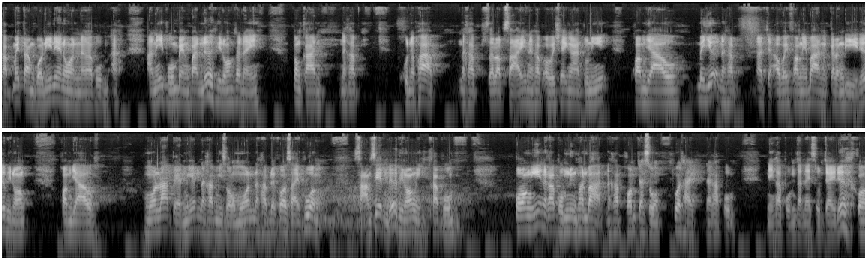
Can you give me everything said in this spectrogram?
ครับไม่ต่ำกว่านี้แน่นอนนะครับ ผมอะอันนี้ผมแบ่งปันเด้อพี่น้องท่านไหนต้องการนะครับ คุณภาพนะครับสำหรับสายนะครับ เอาไว้ใช้งานตัวนี้ ความยาวไม่เยอะนะครับ อาจจะเอาไว้ฟังในบ้านกำลังดีเด้อพี่น้อง ความยาวม้วนละ 8 เมตรนะครับ มี 2 ม้วนนะครับ แล้วก็สายพ่วง 3 เส้นเด้อพี่น้องนี่ครับผม กองนี้นะครับผม1,000 บาทนะครับพร้อมจะส่งทั่วไทยนะครับผมนี่ครับผมแต่ในสนใจเด้อก็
